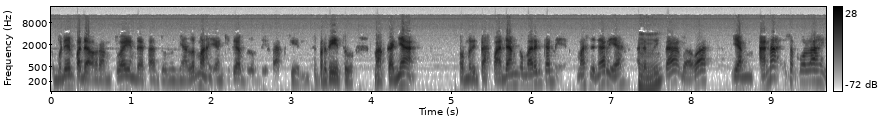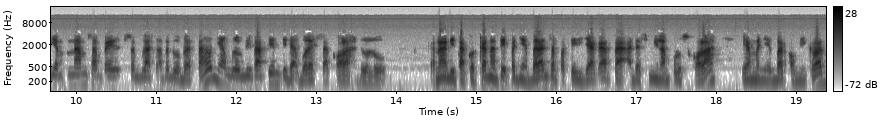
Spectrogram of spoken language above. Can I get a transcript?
Kemudian pada orang tua yang daya tahan tubuhnya lemah yang juga belum divaksin. Seperti itu. Makanya pemerintah Padang kemarin kan Mas dengar ya, ada Hmm. berita bahwa yang anak sekolah yang 6 sampai 11 atau 12 tahun yang belum divaksin tidak boleh sekolah dulu. Karena ditakutkan nanti penyebaran seperti di Jakarta ada 90 sekolah yang menyebar Omikron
